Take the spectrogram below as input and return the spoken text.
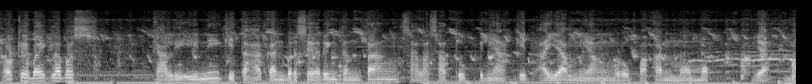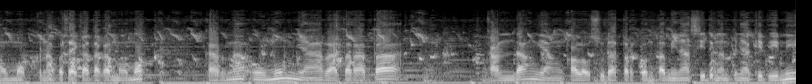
Oke baiklah bos. Kali ini kita akan bersharing tentang salah satu penyakit ayam yang merupakan momok. Ya momok. Kenapa saya katakan momok? Karena umumnya rata-rata kandang yang kalau sudah terkontaminasi dengan penyakit ini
